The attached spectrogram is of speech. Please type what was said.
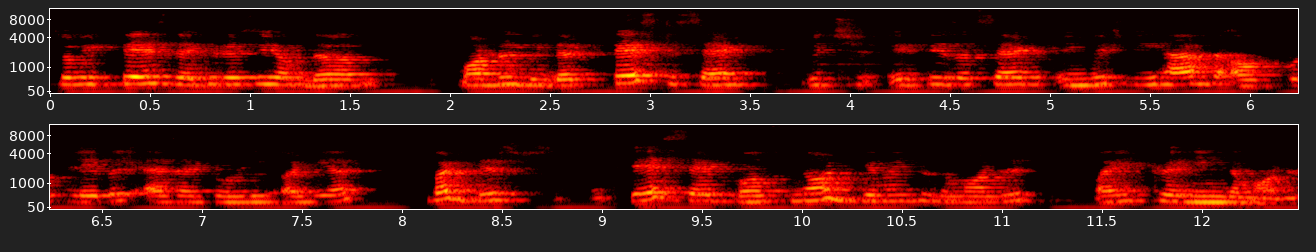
So we test the accuracy of the model with the test set, which it is a set in which we have the output label as I told you earlier. But this test set was not given to the model while training the model.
